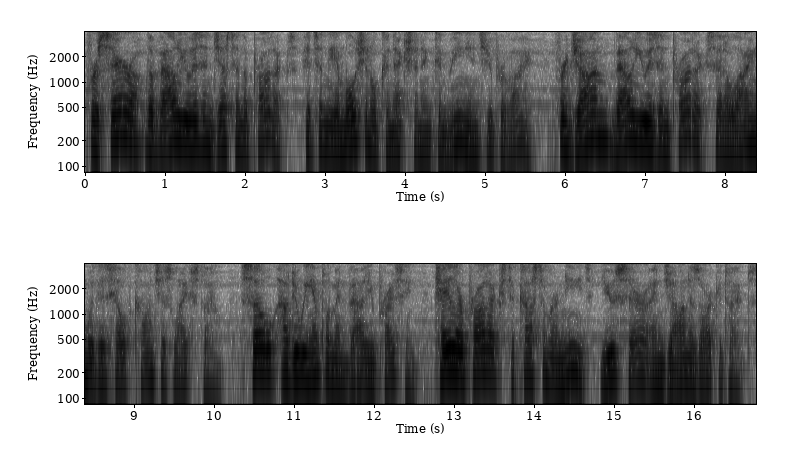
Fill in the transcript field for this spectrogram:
For Sarah, the value isn't just in the products, it's in the emotional connection and convenience you provide. For John, value is in products that align with his health conscious lifestyle. So, how do we implement value pricing? Tailor products to customer needs. Use Sarah and John as archetypes.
